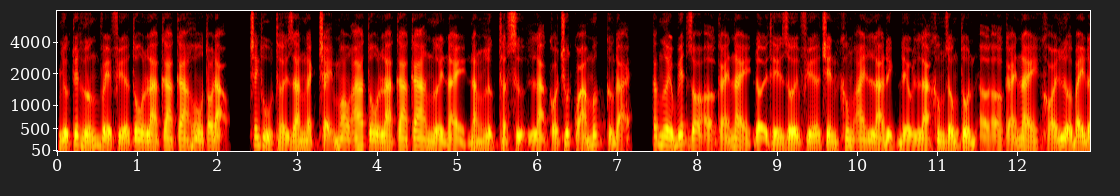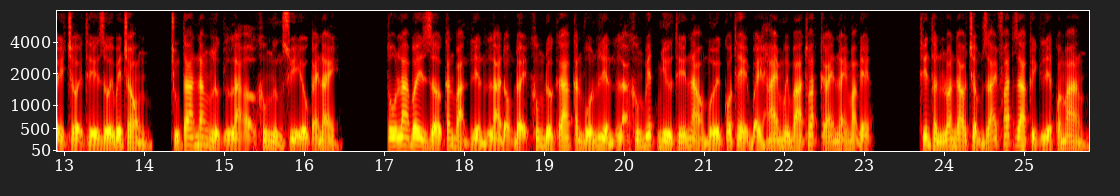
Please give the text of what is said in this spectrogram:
Nhược Tuyết hướng về phía Tô La ca ca hô to đạo, tranh thủ thời gian ngạch chạy mau a Tô La ca ca người này năng lực thật sự là có chút quá mức cường đại. Các ngươi biết rõ ở cái này đời thế giới phía trên không ai là địch đều là không giống tồn ở ở cái này khói lửa bay đầy trời thế giới bên trong, chúng ta năng lực là ở không ngừng suy yếu cái này. Tô La bây giờ căn bản liền là động đậy không được ga căn vốn liền là không biết như thế nào mới có thể 723 thoát cái này mạng nện. Thiên thần loan đao chậm rãi phát ra kịch liệt quan mang,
